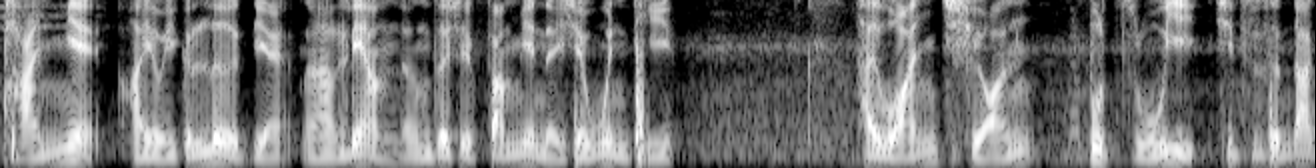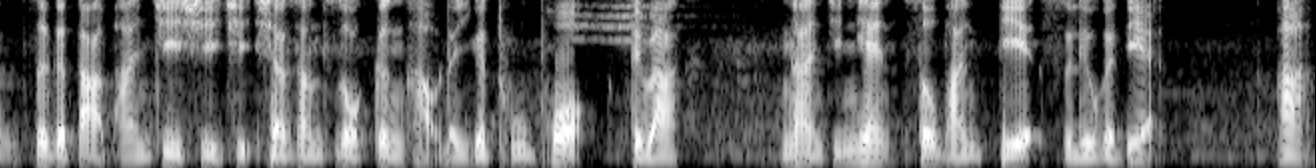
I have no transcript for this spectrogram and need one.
盘面还有一个热点啊，量能这些方面的一些问题，还完全不足以去支撑大这个大盘继续去向上做更好的一个突破，对吧？你看今天收盘跌十六个点，啊，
